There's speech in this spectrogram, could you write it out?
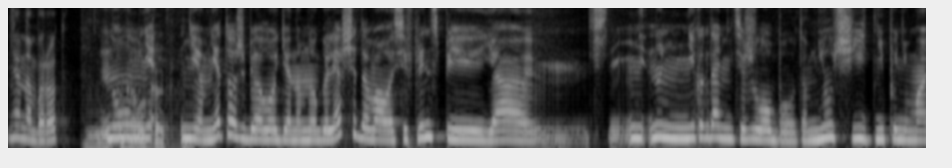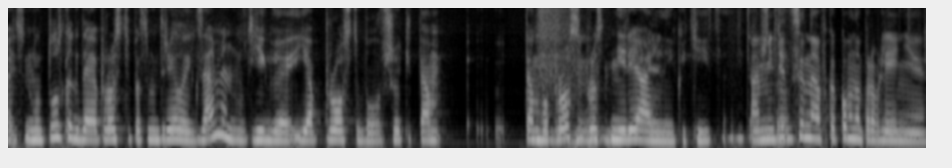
Не, наоборот. Ну, у кого мне, как. не, мне тоже биология намного легче давалась, и, в принципе, я ну, никогда не тяжело было там не учить, не понимать. Но тут, когда я просто посмотрела экзамен, вот ЕГЭ, я просто была в шоке. Там, там вопросы просто нереальные какие-то. А что- медицина в каком направлении?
